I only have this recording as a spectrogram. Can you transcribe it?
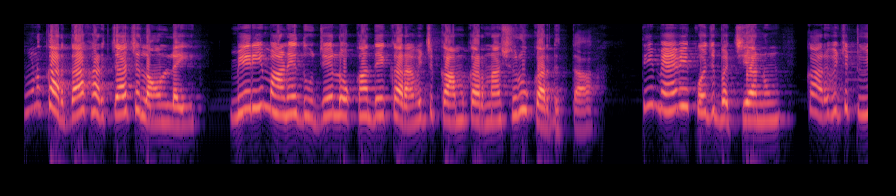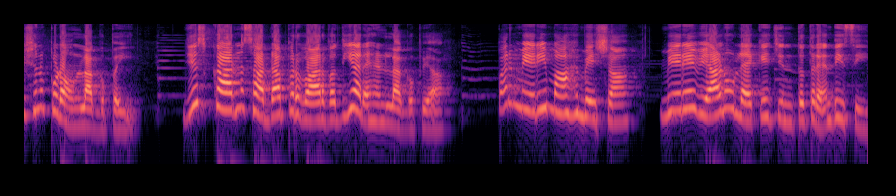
ਹੁਣ ਘਰ ਦਾ ਖਰਚਾ ਚਲਾਉਣ ਲਈ ਮੇਰੀ ਮਾਂ ਨੇ ਦੂਜੇ ਲੋਕਾਂ ਦੇ ਘਰਾਂ ਵਿੱਚ ਕੰਮ ਕਰਨਾ ਸ਼ੁਰੂ ਕਰ ਦਿੱਤਾ ਤੇ ਮੈਂ ਵੀ ਕੁਝ ਬੱਚਿਆਂ ਨੂੰ ਘਰ ਵਿੱਚ ਟਿਊਸ਼ਨ ਪੜਾਉਣ ਲੱਗ ਪਈ, ਜਿਸ ਕਾਰਨ ਸਾਡਾ ਪਰਿਵਾਰ ਵਧੀਆ ਰਹਿਣ ਲੱਗ ਪਿਆ। ਪਰ ਮੇਰੀ ਮਾਂ ਹਮੇਸ਼ਾ ਮੇਰੇ ਵਿਆਹ ਨੂੰ ਲੈ ਕੇ ਚਿੰਤਤ ਰਹਿੰਦੀ ਸੀ।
